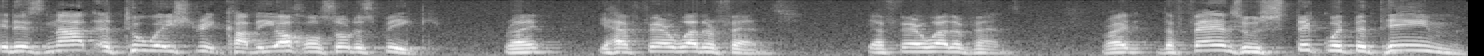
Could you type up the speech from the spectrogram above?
it is not a two-way street, kaviyachol, so to speak, right? You have fair weather fans. You have fair weather fans, right? The fans who stick with the team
